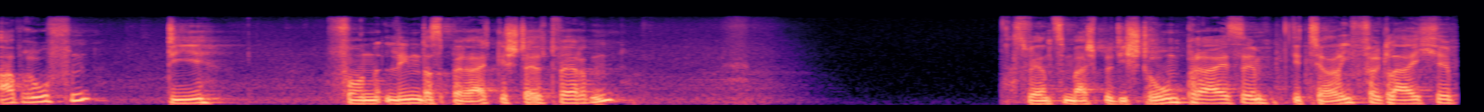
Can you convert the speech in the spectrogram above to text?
abrufen, die von Lindas bereitgestellt werden. Das wären zum Beispiel die Strompreise, die Tarifvergleiche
